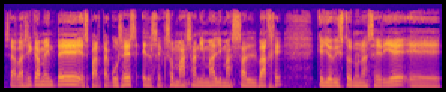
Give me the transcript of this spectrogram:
O sea, básicamente Spartacus es el sexo más animal y más salvaje que yo he visto en una serie. Eh,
